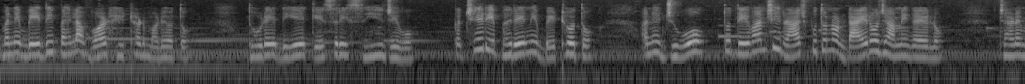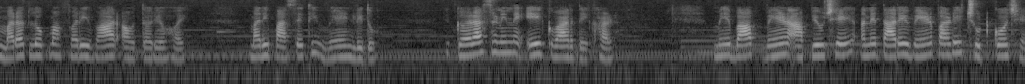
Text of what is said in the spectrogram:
મને બે દી પહેલા વડ હેઠળ મળ્યો હતો ધોળે દીએ કેસરી સિંહ જેવો. કચેરી ભરેને બેઠો તો. અને જુઓ, તો દેવાંશી રાજપૂતોનો ડાયરો જામી ગયેલો. જાણે મરતલોકમાં ફરી વાર અવતર્યો હોય. મારી પાસેથી વેણ લીધું. ગરાસણીને એક વાર દેખાડ. મેં બાપ વેણ આપ્યું છે અને તારે વેણ પાડી છૂટકો છે.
